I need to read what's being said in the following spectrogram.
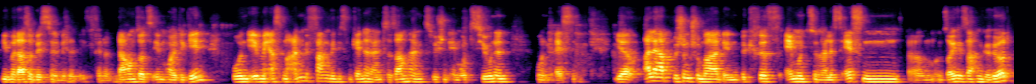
wie man da so ein bisschen den Mittelweg findet. Und darum soll es eben heute gehen und eben erstmal angefangen mit diesem generellen Zusammenhang zwischen Emotionen und Essen. Ihr alle habt bestimmt schon mal den Begriff emotionales Essen ähm, und solche Sachen gehört.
